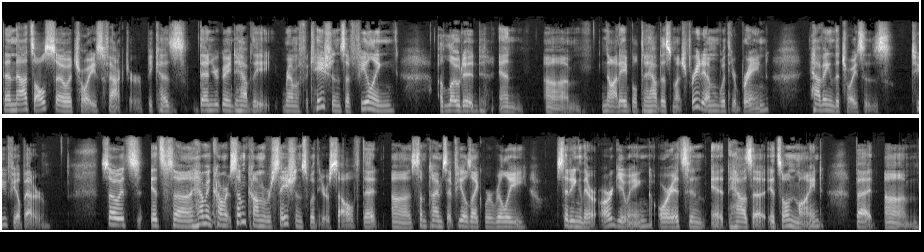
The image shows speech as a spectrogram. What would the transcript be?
then that's also a choice factor because then you're going to have the ramifications of feeling loaded and um, not able to have as much freedom with your brain, having the choices to feel better. So it's it's uh, having some conversations with yourself that uh, sometimes it feels like we're really sitting there arguing, or it's in it has a its own mind, but um,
